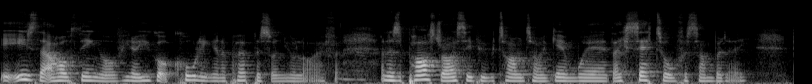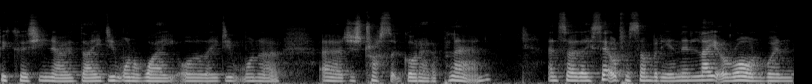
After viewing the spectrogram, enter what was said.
It is that whole thing of, you know, you've got a calling and a purpose on your life. And as a pastor, I see people time and time again where they settle for somebody because, you know, they didn't want to wait or they didn't want to uh, just trust that God had a plan. And so they settled for somebody, and then later on, when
